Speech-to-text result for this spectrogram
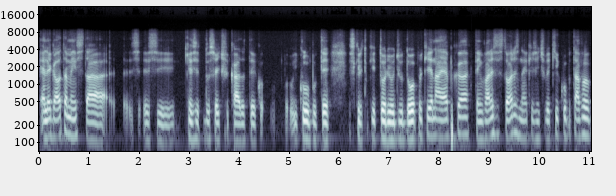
É legal também estar esse quesito do certificado ter e clube ter escrito Kitori Judo, porque na época tem várias histórias, né, que a gente vê que Kubo estava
